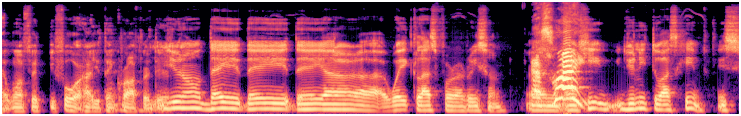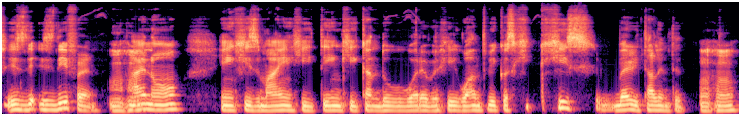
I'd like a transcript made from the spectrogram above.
At 154, how you think Crawford did? You know, they they they are a weight class for a reason. That's And- right. and He, you need to ask him. It's, it's, it's different. Mhm. I know in his mind he think he can do whatever he wants because he, he's very talented Mhm.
